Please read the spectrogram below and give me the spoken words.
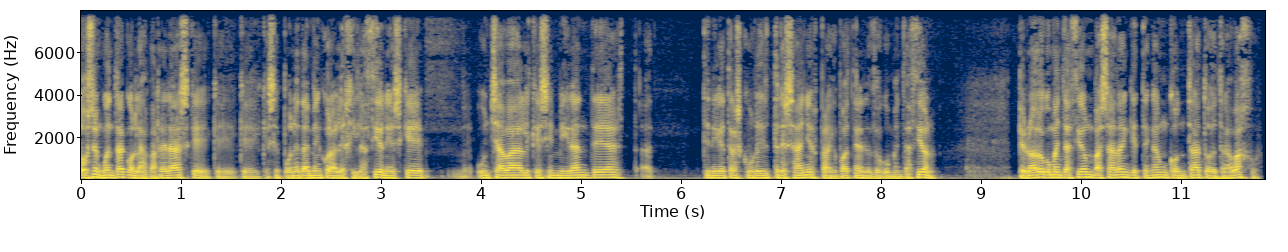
Luego se encuentra con las barreras que, que- se pone también con la legislación. Y es que un chaval que es inmigrante tiene que transcurrir tres años para que pueda tener documentación. Pero una documentación basada en que tenga un contrato de trabajo.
